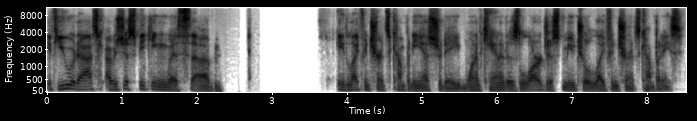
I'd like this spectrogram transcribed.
if you were to ask, I was just speaking with um, a life insurance company yesterday, one of Canada's largest mutual life insurance companies.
